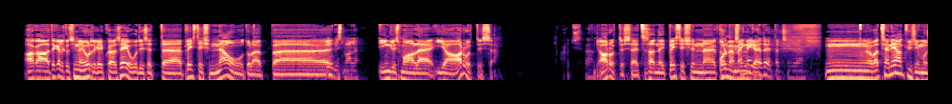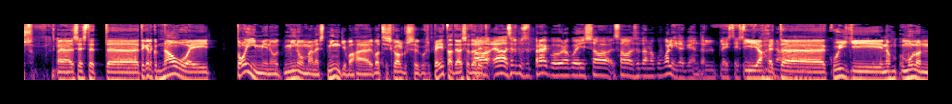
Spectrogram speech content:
aga tegelikult sinna juurde käib ka see uudis, et äh, Playstation Now tuleb äh, Inglismaale. Inglismaale ja arvutisse arvutisse ka. ja arvutisse, et sa saad neid Playstation äh, kolme kas see meil ka mänge. töötab siis või? Mm, vaat see on hea küsimus, sest et äh, tegelikult Now ei toiminud minu meelest mingi vahe, vaat siis kui alguses, kus beetad ja asjad olid. jaa, selles mõttes, et praegu nagu ei saa, saa seda nagu validagi endal Playstationis. jah, et äh, kuigi noh, mul on,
